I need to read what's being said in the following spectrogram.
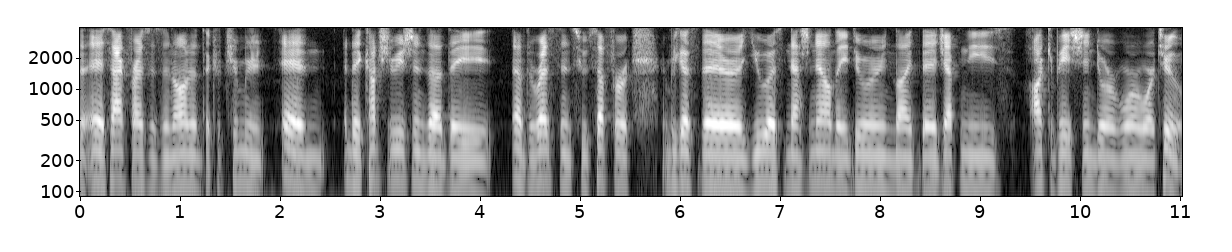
uh, sacrifices and honor the contribute and the contributions of the of the residents who suffer because of their U.S. nationality during like the Japanese occupation during World War II.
